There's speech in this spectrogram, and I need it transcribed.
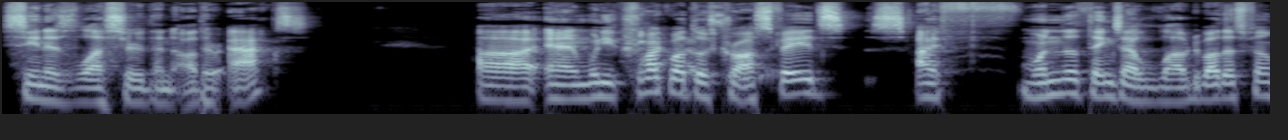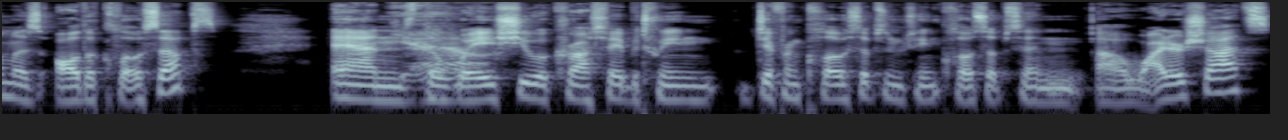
seen as lesser than other acts uh, and when you talk about those crossfades I one of the things i loved about this film is all the close-ups and the way she will crossfade between different close-ups and between close-ups and uh, wider shots.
